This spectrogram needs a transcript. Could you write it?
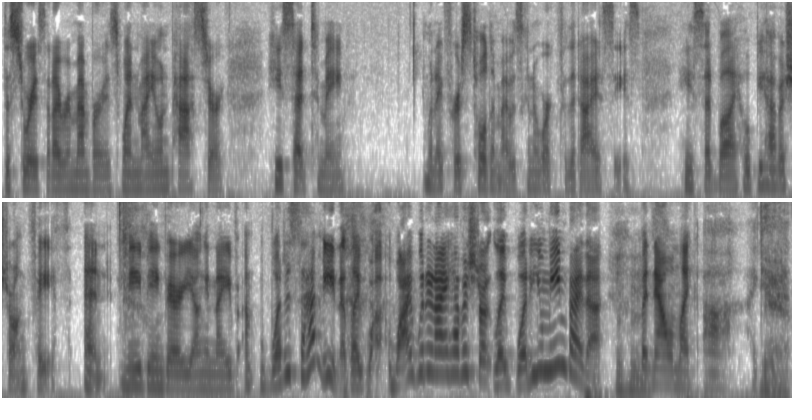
the stories that I remember is when my own pastor, he said to me, when I first told him I was going to work for the diocese, he said, "Well, I hope you have a strong faith." And me being very young and naive, um, what does that mean? Like, why, why wouldn't I have a strong? Like, what do you mean by that? But now I'm like, ah, I get Yeah. it.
